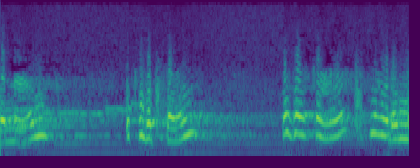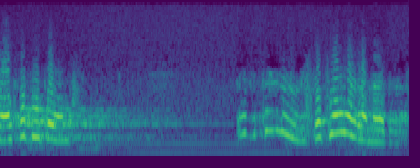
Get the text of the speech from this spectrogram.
Helemaal niet. Ik vind het fijn. Dat is elkaar. Nou, dan maakt het niet eens. Maar vertel nou eens wat jij allemaal doet.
